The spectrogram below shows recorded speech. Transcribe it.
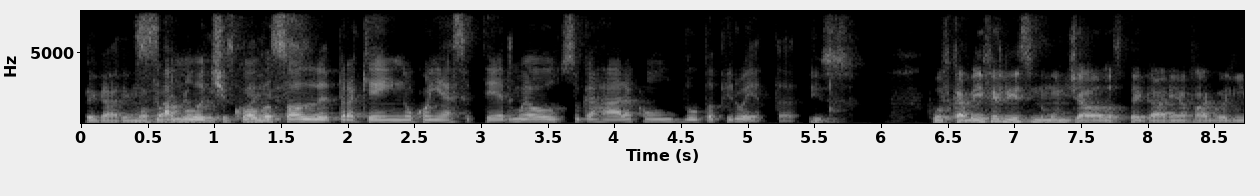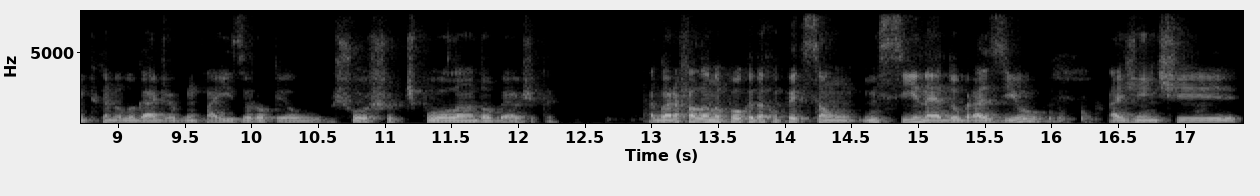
pegarem uma Zamolotikova, só para quem não conhece o termo, é o Tsukahara com dupla pirueta. Isso. Vou ficar bem feliz se no Mundial elas pegarem a vaga olímpica no lugar de algum país europeu xoxo, tipo Holanda ou Bélgica. Agora falando um pouco da competição em si, né, do Brasil, a gente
